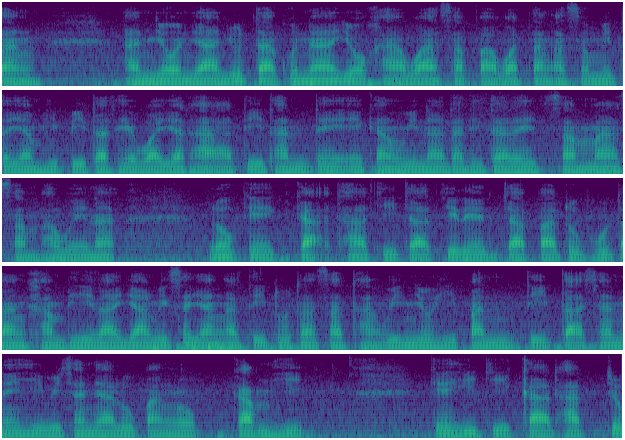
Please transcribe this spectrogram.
ตัง อัญโยนยานยุตตะคุณาโยคาวาสปาวัตตังอสมิตยามหิปีตะเทวายถาติทันเตเอกังวินาตติตะเรสัมมาสัมภเวนะโลเกกะทาจิจัจิเรนจัปาตุภูตังคัมภีรายานวิสยังอติทุตสัตถังวินโยหิปันติตาชะเนหิวิชัญญาลูปังโลกกัมหิ เกหิจิกาทัตจุ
